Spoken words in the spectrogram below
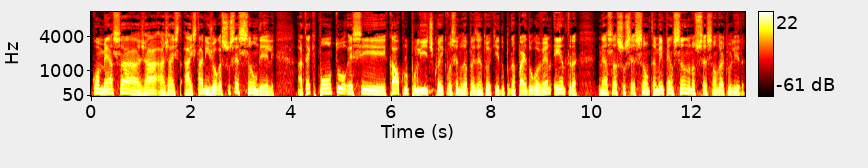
começa já, a, já a estar em jogo a sucessão dele. Até que ponto esse cálculo político aí que você nos apresentou aqui do, da parte do governo entra nessa sucessão também, pensando na sucessão do Arthur Lira?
